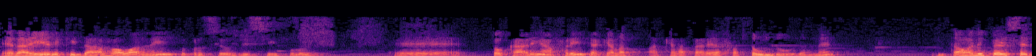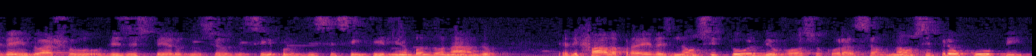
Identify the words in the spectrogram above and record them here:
Era ele que dava o alento para os seus discípulos é, tocarem à frente aquela, aquela tarefa tão dura, né? Então ele percebendo, acho, o desespero dos seus discípulos de se sentirem abandonados, ele fala para eles: não se turbe o vosso coração, não se preocupem,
